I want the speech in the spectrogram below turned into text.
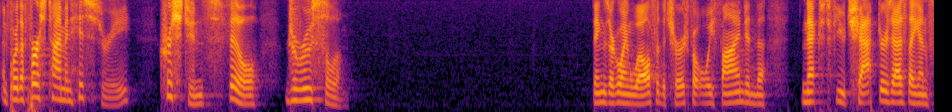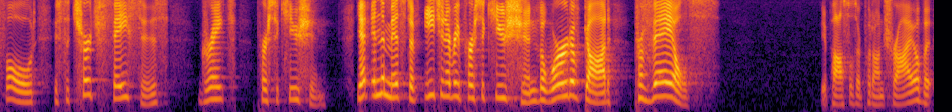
And for the first time in history, Christians fill Jerusalem. Things are going well for the church, but what we find in the next few chapters as they unfold is the church faces great persecution. Yet, in the midst of each and every persecution, the word of God prevails. The apostles are put on trial, but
